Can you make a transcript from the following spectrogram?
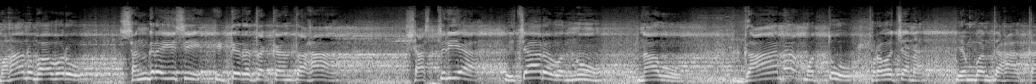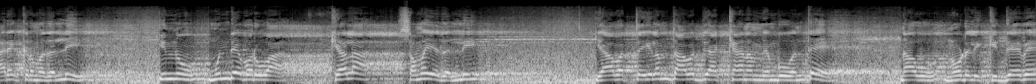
ಮಹಾನುಭಾವರು ಸಂಗ್ರಹಿಸಿ ಇಟ್ಟಿರತಕ್ಕಂತಹ ಶಾಸ್ತ್ರೀಯ ವಿಚಾರವನ್ನು ನಾವು ಗಾನ ಮತ್ತು ಪ್ರವಚನ ಎಂಬಂತಹ ಕಾರ್ಯಕ್ರಮದಲ್ಲಿ ಇನ್ನು ಮುಂದೆ ಬರುವ ಕೆಲ ಸಮಯದಲ್ಲಿ ಯಾವತ್ತೈಲಂ ತಾವದ್ ವ್ಯಾಖ್ಯಾನಂ ಎಂಬುವಂತೆ ನಾವು ನೋಡಲಿಕ್ಕಿದ್ದೇವೆ.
